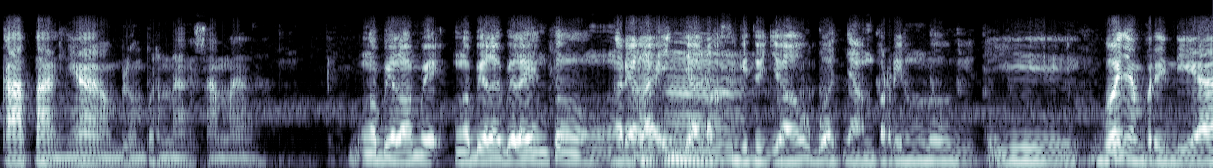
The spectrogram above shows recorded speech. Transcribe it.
katanya belum pernah ke sana ngebela ngebela belain tuh ngerelain Hmm. jarak segitu jauh buat nyamperin lu gitu. Iya gue nyamperin dia.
